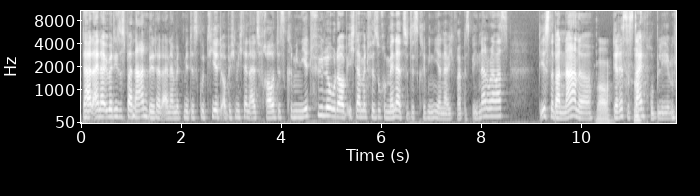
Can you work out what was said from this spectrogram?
da hat einer über dieses Bananenbild hat einer mit mir diskutiert, ob ich mich denn als Frau diskriminiert fühle oder ob ich damit versuche, Männer zu diskriminieren. Da habe ich gefragt, bist du behindert oder was? Die ist eine Banane. Wow. Der Rest ist dein hm. Problem.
